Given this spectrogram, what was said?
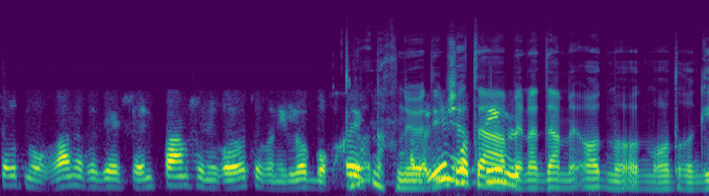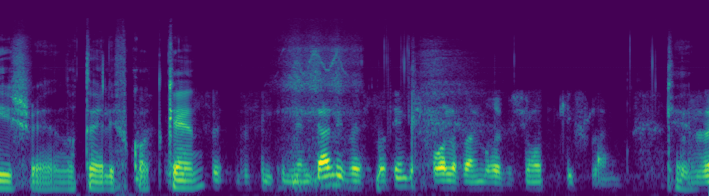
סרט נורא מרגש, אין פעם שאני רואה אותו ואני לא בוכה. אנחנו יודעים שאתה רוצים- בן אדם מאוד מאוד מאוד רגיש ונוטה לבכות, כן. זה זה סנטימנטלי, וסרטים בשחור לבן מרגשים אותי כפליים. כן. ו-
